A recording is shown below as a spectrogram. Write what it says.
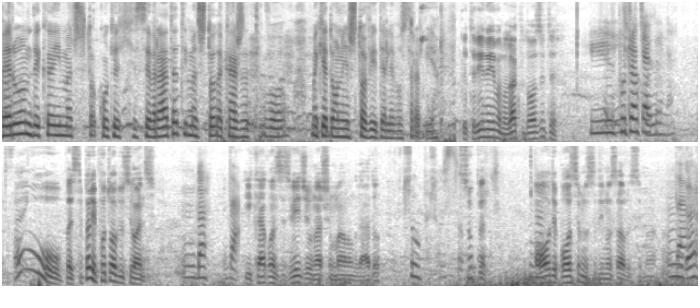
верувам дека имаат што кога ќе се вратат, имаат што да кажат во Македонија што виделе во Србија. Katarina Ivan, odakle dolazite? I počakujemo. O, pa ste prvi put ovdje u Silancu. Da. Da. I kako vam se sviđa u našem malom gradu? Super. Super. A ovdje posebno sa dinosaurusima. Da.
